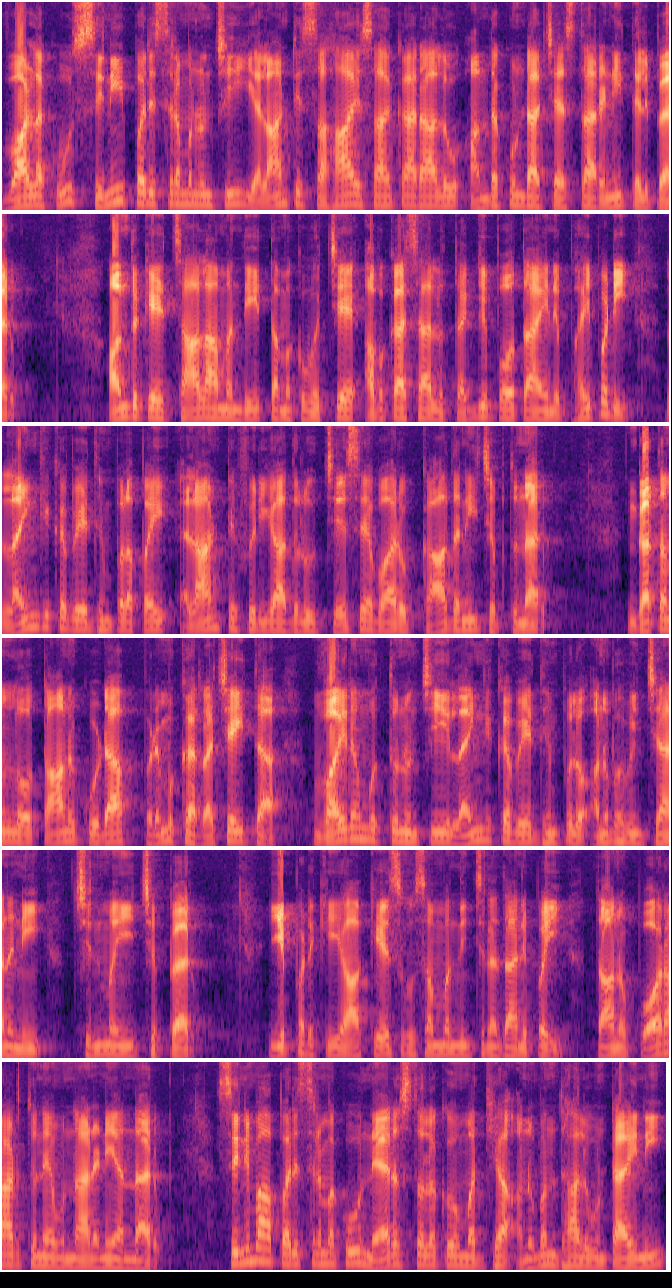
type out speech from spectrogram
వాళ్ళకు సినీ పరిశ్రమ నుంచి ఎలాంటి సహాయ సహకారాలు అందకుండా చేస్తారని తెలిపారు. అందుకే చాలామంది తమకు వచ్చే అవకాశాలు తగ్గిపోతాయని భయపడి లైంగిక వేధింపులపై ఎలాంటి ఫిర్యాదులు చేసేవారు కాదని చెబుతున్నారు. గతంలో తాను కూడా ప్రముఖ రచయిత వైరముత్తు నుంచి లైంగిక వేధింపులు అనుభవించానని చిన్మయి చెప్పారు. ఇప్పటికీ ఆ కేసుకు సంబంధించిన దానిపై తాను పోరాడుతూనే ఉన్నానని అన్నారు. సినిమా పరిశ్రమకు నేరస్తులకు మధ్య అనుబంధాలు ఉంటాయని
